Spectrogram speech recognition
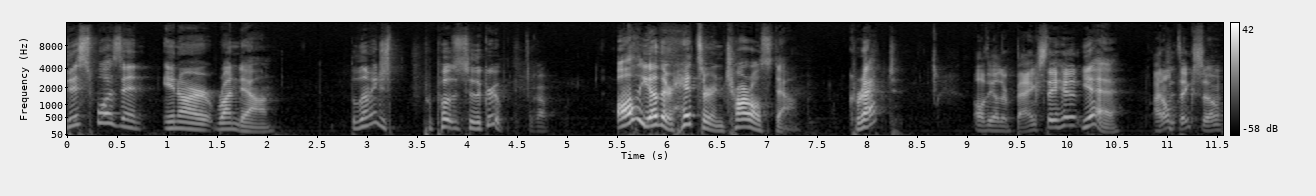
this wasn't in our rundown, but let me just propose it to the group. Okay. All the other hits are in Charlestown, correct? All the other banks they hit? Yeah. I don't think so.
